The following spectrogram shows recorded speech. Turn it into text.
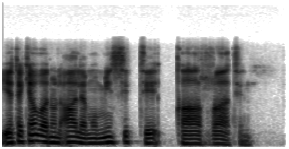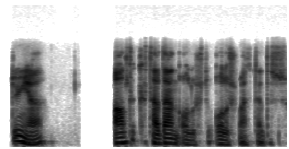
Yetekevvenul alemu min sitti karratin. Dünya altı kıtadan oluştu, oluşmaktadır.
